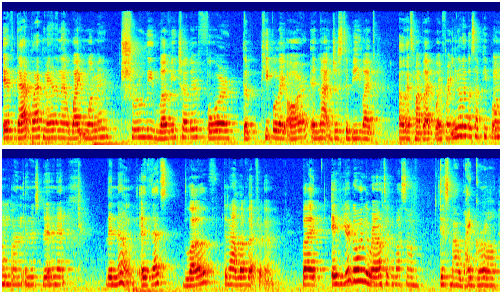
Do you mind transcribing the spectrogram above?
if that black man and that white woman truly love each other for the people they are and not just to be like oh, that's my black boyfriend. You know, like those type of people Mhm. on, on in this, the internet. Then no, if that's love, then I love that for them. But if you're going around talking about some, this my white girl,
